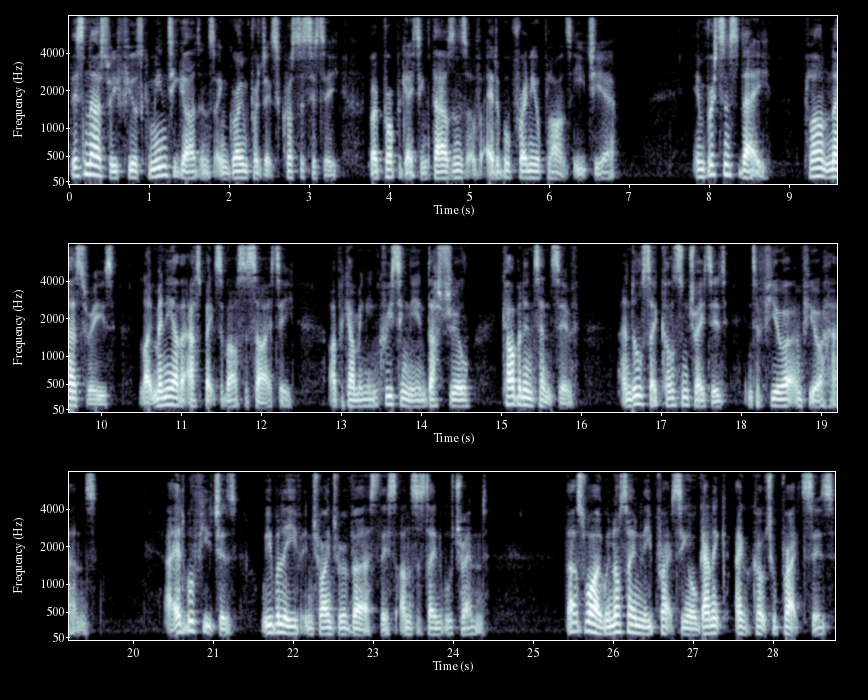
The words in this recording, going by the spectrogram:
This nursery fuels community gardens and growing projects across the city by propagating thousands of edible perennial plants each year. In Britain today, plant nurseries, like many other aspects of our society, are becoming increasingly industrial, carbon intensive, and also concentrated into fewer and fewer hands. At Edible Futures, we believe in trying to reverse this unsustainable trend. That's why we're not only practicing organic agricultural practices,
